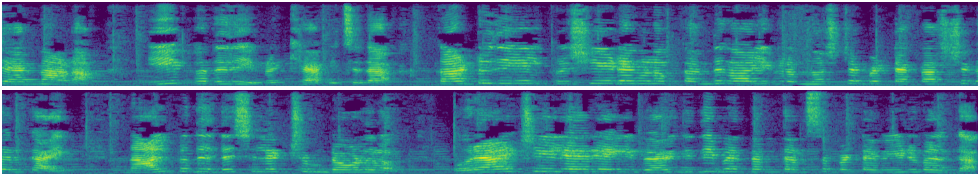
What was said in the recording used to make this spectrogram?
ചേർന്നാണ് ഈ പദ്ധതി പ്രഖ്യാപിച്ചത്. കാട്ടുതീയിൽ കൃഷിയിടങ്ങളും കന്നുകാലികളും നഷ്ടപ്പെട്ട കർഷകർക്കായി നാൽപ്പത് ദശലക്ഷം ഡോളറും ഒരാഴ്ചയിലേറെയായി വൈദ്യുതി ബന്ധം തടസ്സപ്പെട്ട വീടുകൾക്ക്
